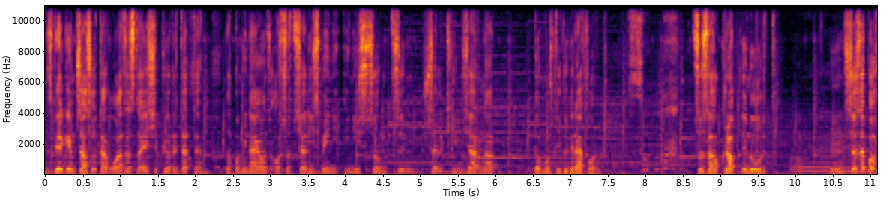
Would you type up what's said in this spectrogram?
Z biegiem czasu ta władza staje się priorytetem, zapominając o socjalizmie i niszczącym wszelkim ziarna do możliwych reform. Co za okropny nurt. Hmm, szczerze pow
